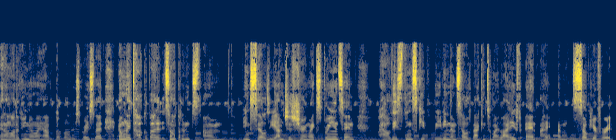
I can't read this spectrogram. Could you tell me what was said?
and a lot of you know i have the lotus bracelet and when i talk about it it's not that i'm um, being salesy i'm just sharing my experience and how these things keep weaving themselves back into my life and I, am so here for it.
